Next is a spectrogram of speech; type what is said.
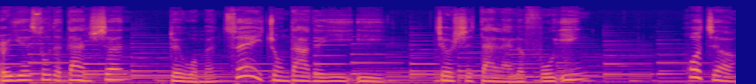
而耶稣的诞生对我们最重大的意义，就是带来了福音，或者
